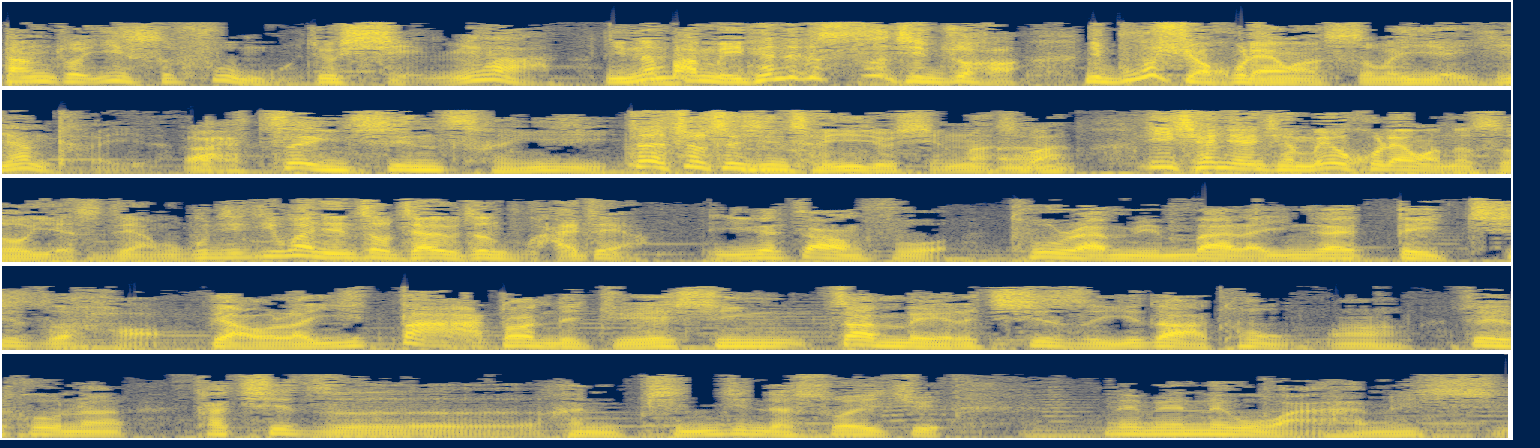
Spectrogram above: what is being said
当做衣食父母就行了，你能把每天这个事情做好，你不需要互联网思维也一样可以的。哎，真心诚意，这就真心诚意就行了，是吧？一千年前没有互联网的时候也是这样，我估计一万年之后只要有政府还这样。一个丈夫突然明白了应该对妻子好，表了一大段的决心，赞美了妻子一大通啊。最后呢，他妻子很平静的说一句：“那边那个碗还没洗，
